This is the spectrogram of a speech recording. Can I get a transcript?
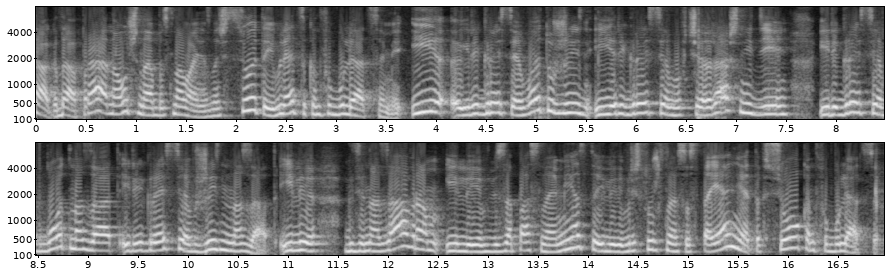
Так, да, про научное обоснование. Значит, все это является конфабуляциями. И регрессия в эту жизнь, и регрессия во вчерашний день, и регрессия в год назад, и регрессия в жизнь назад. Или к динозаврам, или в безопасное место, или в ресурсное состояние. Это все конфабуляция.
